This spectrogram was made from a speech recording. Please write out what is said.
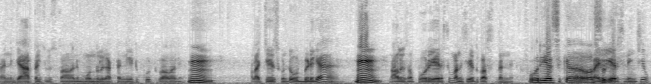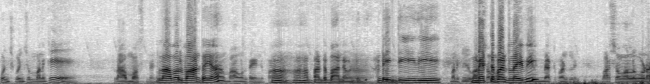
దాన్ని జాగ్రత్తగా చూసుకోవాలి మందులు గట్ట నీటి కొట్టుకోవాలి. అలా చేసుకుంటే ఒబ్బిడిగా. నాలుగు ఫోర్ ఇయర్స్ మన చేతికి వస్తుందండి. ఫోర్ ఇయర్స్ ఫైవ్ ఇయర్స్ నుంచి కొంచెం కొంచెం మనకి లాభం వస్తుందండి. లాభాలు బాగుంటాయా? బాగుంటాయండి పంట బాగానే ఉంటుంది. అంటే ఇది ఇది మనకి మెట్ట పంటలా ఇవి? మెట్ట పంటలు. వర్షం వల్ల కూడా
